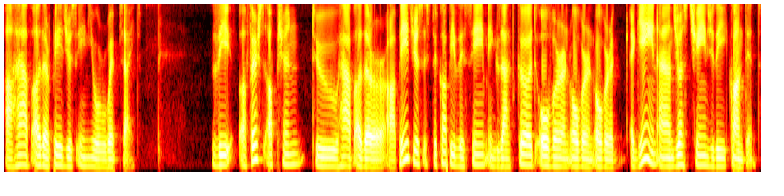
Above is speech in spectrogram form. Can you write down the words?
uh, have other pages in your website. The uh, first option to have other uh, pages is to copy the same exact code over and over and over again and just change the content.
